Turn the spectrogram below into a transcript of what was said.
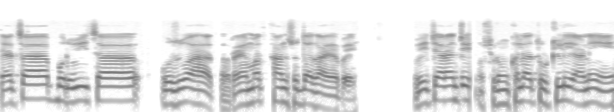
त्याचा पूर्वीचा उजवा हात रहमत खान सुद्धा गायब आहे. विचारांची शृंखला तुटली आणि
